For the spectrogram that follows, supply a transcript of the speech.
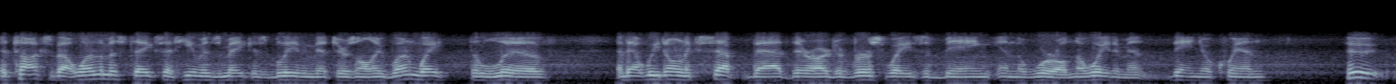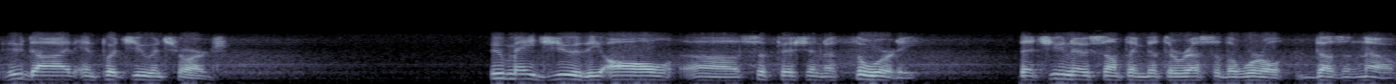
It talks about one of the mistakes that humans make is believing that there's only one way to live and that we don't accept that there are diverse ways of being in the world. Now wait a minute, Daniel Quinn. Who who died and put you in charge? Who made you the all uh, sufficient authority that you know something that the rest of the world doesn't know?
